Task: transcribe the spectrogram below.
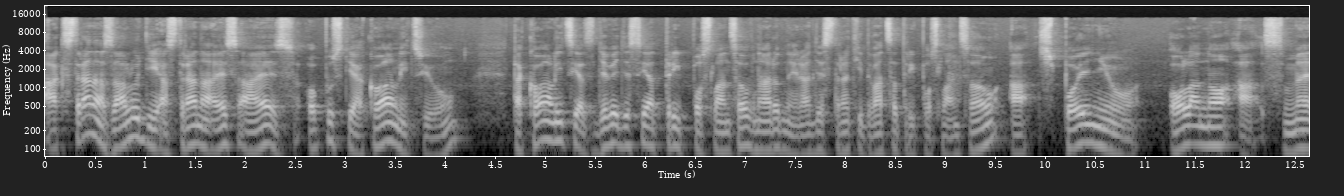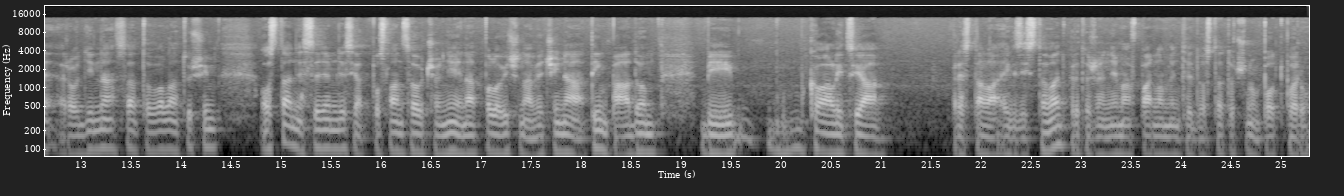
Ak strana za ľudí a strana SAS opustia koalíciu, tá koalícia z 93 poslancov v Národnej rade stratí 23 poslancov a spojeniu Olano a Sme rodina sa to volá, tuším, ostane 70 poslancov, čo nie je nadpolovičná väčšina a tým pádom by koalícia prestala existovať, pretože nemá v parlamente dostatočnú podporu.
